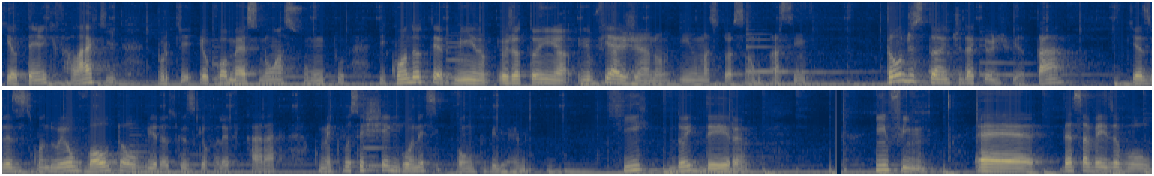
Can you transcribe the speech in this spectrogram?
que eu tenho que falar aqui, porque eu começo num assunto e quando eu termino, eu já estou viajando em uma situação assim tão distante da que eu devia estar, tá, que às vezes quando eu volto a ouvir as coisas que eu falei, eu fico, caraca, como é que você chegou nesse ponto, Guilherme? Que doideira! Enfim, é, dessa vez eu vou,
